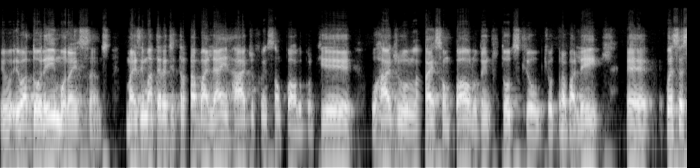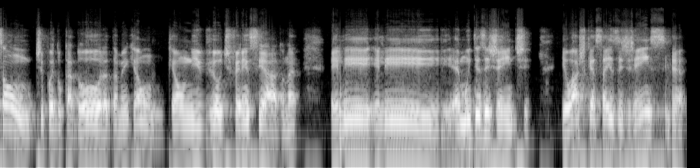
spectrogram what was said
eu, eu, adorei morar em Santos, mas em matéria de trabalhar em rádio foi em São Paulo, porque o rádio lá em São Paulo, dentre todos que eu, que eu trabalhei, é, com exceção tipo educadora também, que é um, que é um nível diferenciado, né? Ele, ele é muito exigente. Eu acho que essa exigência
